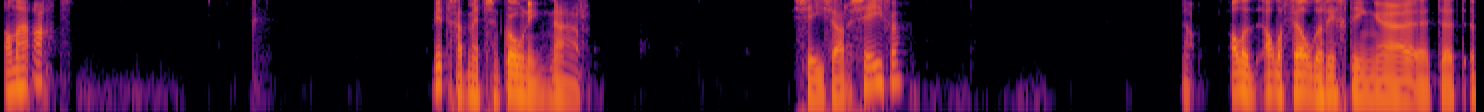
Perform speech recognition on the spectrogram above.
Anna 8. Wit gaat met zijn koning naar Caesar 7. Nou, alle, alle velden richting uh, het, het,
